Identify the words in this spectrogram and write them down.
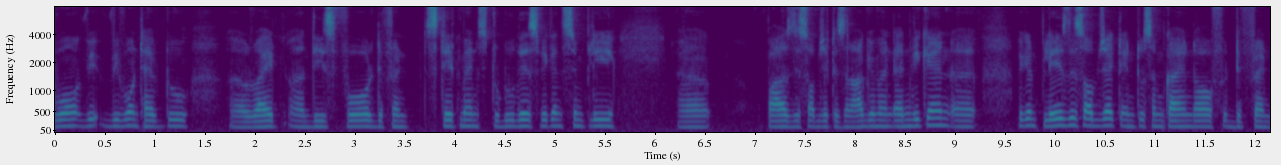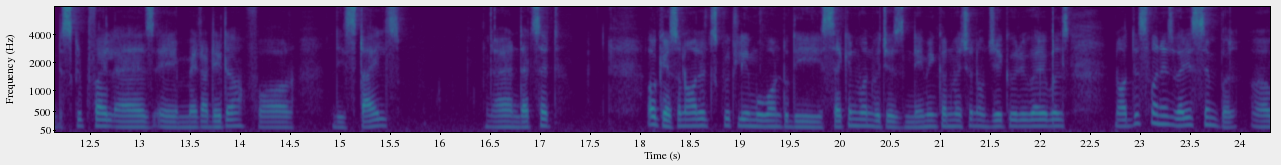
won't we, we won't have to uh, write uh, these four different statements to do this. We can simply uh, pass this object as an argument and we can uh, we can place this object into some kind of different script file as a metadata for these styles. And that's it. Okay so now let's quickly move on to the second one which is naming convention of jQuery variables now this one is very simple. Uh,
